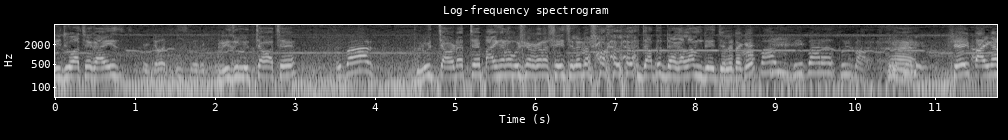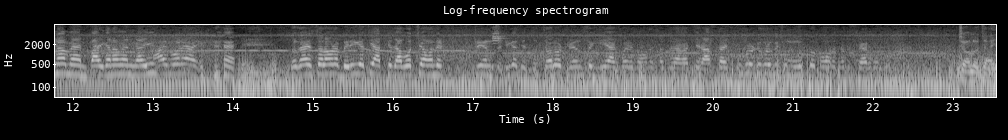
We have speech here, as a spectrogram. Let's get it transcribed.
রিজু আছে গাইজ রিজু লুচ্চাও আছে। এবার লুচ্চা ওটা হচ্ছে পায়খানা পরিষ্কার করা সেই ছেলেটা সকালবেলা যাতে দেখালাম যে ছেলেটাকে। হ্যাঁ, সেই পায়খানা ম্যান পায়খানা ম্যান আয় তো গাইজ চলো আমরা বেরিয়ে গেছি আজকে যাব হচ্ছে আমাদের ট্রেনসে ঠিক আছে? তো চলো ট্রেনসে গিয়ে একবারে তোমাদের সাথে দেখাচ্ছি রাস্তায়। টুকরো টুকরো কিছু মুহূর্ত তোমাদের সাথে শেয়ার করব। চলো যাই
